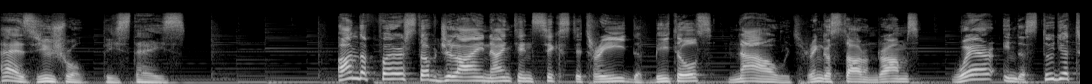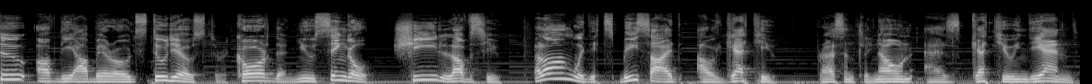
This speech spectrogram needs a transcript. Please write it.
as usual these days. On the 1st of July 1963, the Beatles, now with Ringo Starr on drums, were in the Studio 2 of the Abbey Road Studios to record their new single, She Loves You, along with its B-side I'll Get You, presently known as Get You in the End.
